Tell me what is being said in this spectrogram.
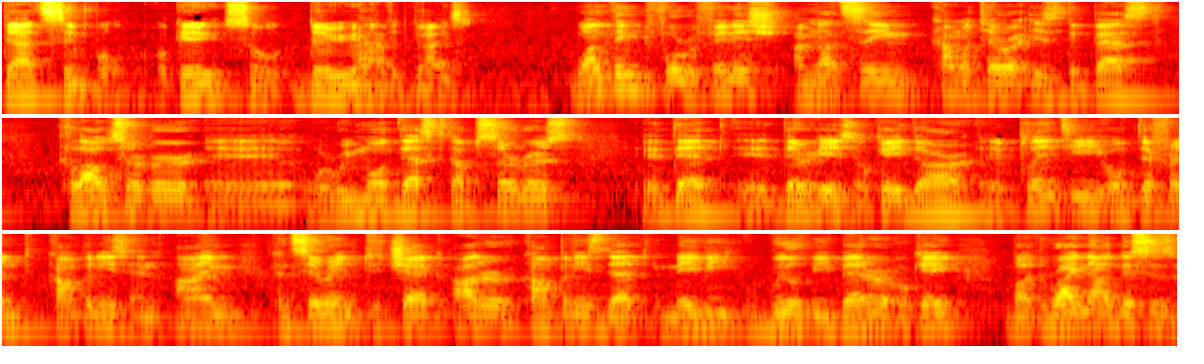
that simple okay? So there you have it guys. One thing before we finish i'm not saying kamatera is the best cloud server uh, or remote desktop servers that uh, there is okay there are uh, plenty of different companies and i'm considering to check other companies that maybe will be better okay but right now this is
